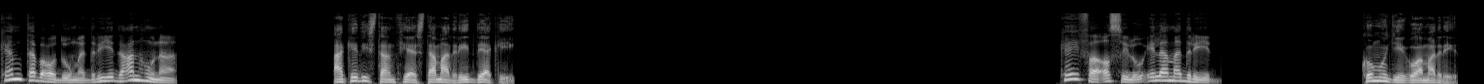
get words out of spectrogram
كم تبعد مدريد عن هنا؟ ¿A qué distancia está Madrid de aquí? كيف أصل إلى مدريد؟ ¿Cómo llego a Madrid?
